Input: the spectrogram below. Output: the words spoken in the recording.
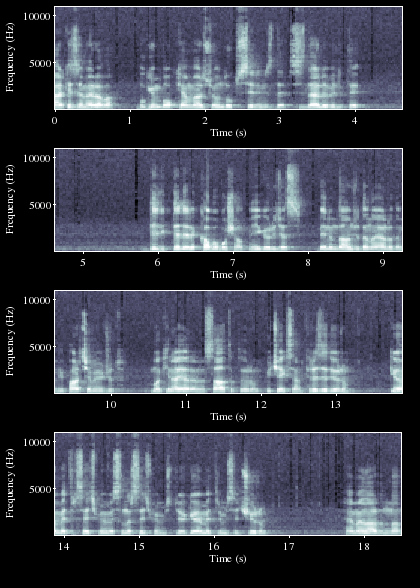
Herkese merhaba. Bugün Bobken versiyon 9 serimizde sizlerle birlikte delik delerek kaba boşaltmayı göreceğiz. Benim daha önceden ayarladığım bir parça mevcut. Makine ayarlarına sağ tıklıyorum. 3 eksen frez ediyorum. Geometri seçmemi, sınır seçmemi istiyor. Geometrimi seçiyorum. Hemen ardından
